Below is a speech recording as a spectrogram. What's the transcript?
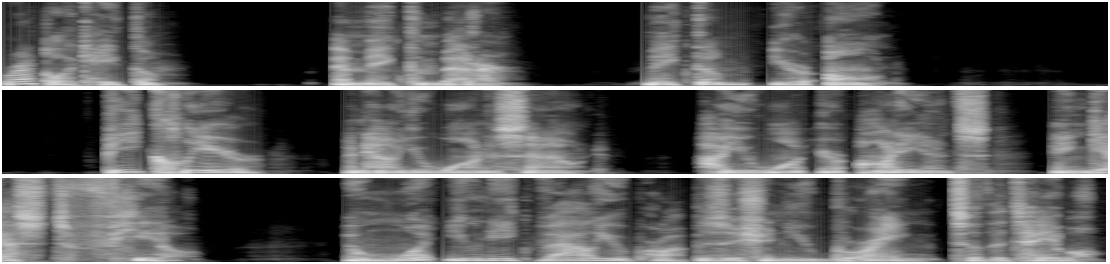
replicate them, and make them better. Make them your own. Be clear on how you want to sound, how you want your audience and guests to feel, and what unique value proposition you bring to the table.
